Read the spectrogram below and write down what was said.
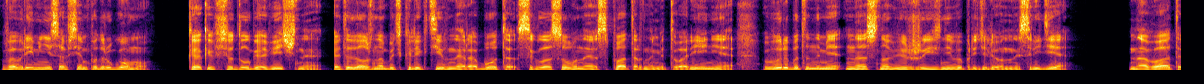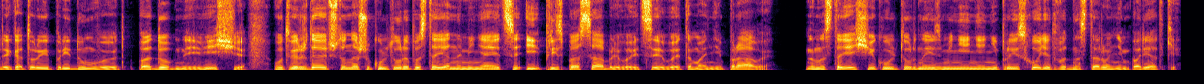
во времени совсем по-другому. Как и все долговечное, это должна быть коллективная работа, согласованная с паттернами творения, выработанными на основе жизни в определенной среде. Новаторы, которые придумывают подобные вещи, утверждают, что наша культура постоянно меняется и приспосабливается, и в этом они правы. Но настоящие культурные изменения не происходят в одностороннем порядке.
